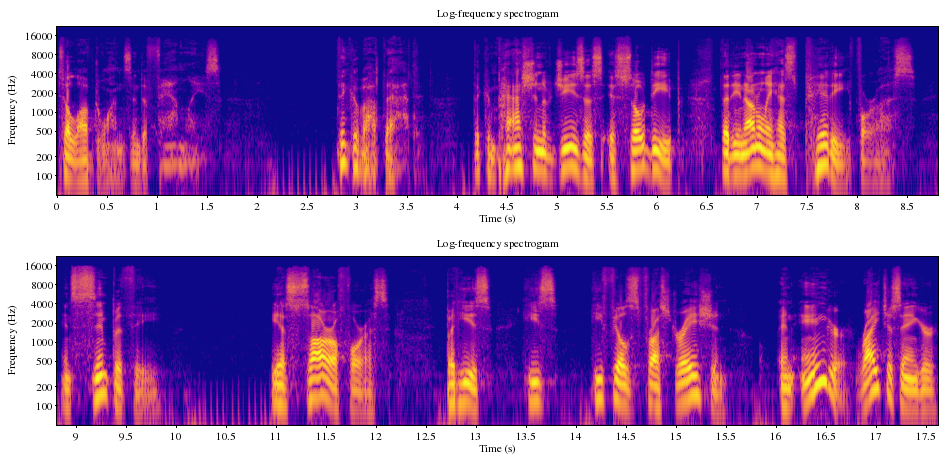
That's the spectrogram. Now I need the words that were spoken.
to loved ones and to families. Think about that. The compassion of Jesus is so deep that he not only has pity for us and sympathy, he has sorrow for us, but he, is, he's, he feels frustration and anger, righteous anger,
